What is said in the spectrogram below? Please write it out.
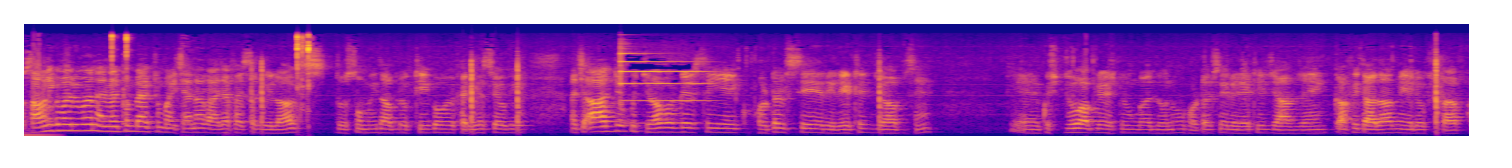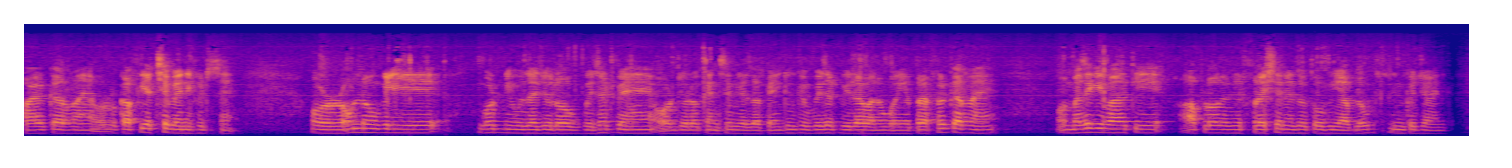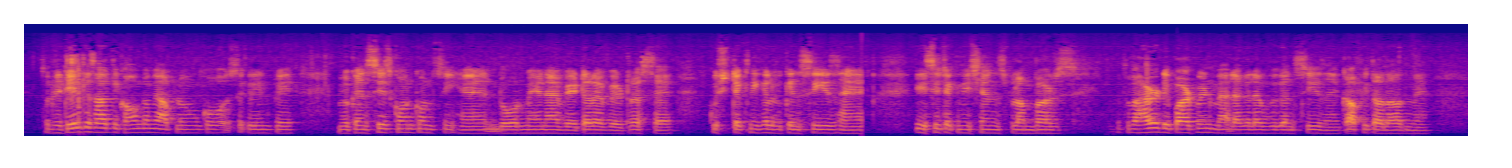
Aslam everyone and welcome back to my channel Raja Faisal vlogs दोस्तों, उम्मीद आप लोग ठीक हो गए खैरियत से होगे। अच्छा आज जो कुछ जॉब अपडेट्स हैं, ये एक होटल से रिलेटेड जॉब्स हैं। कुछ दो अपडेट्स दूँगा, दोनों होटल से रिलेटेड जॉब्स हैं। काफ़ी तादाद में ये लोग स्टाफ हायर कर रहे हैं और काफ़ी अच्छे बेनिफिट्स हैं। और उन लोगों के लिए गुड न्यूज़ है, जो लोग विज़िट पे हैं और जो लोग कैंसिल वीज़ा पे हैं, क्योंकि विज़िट वीज़ा वालों को ये प्रेफर कर रहे हैं। और मज़े की बात कि आप लोग अगर फ्रेशर हैं तो तो भी आप लोग इनको ज्वाइन तो डिटेल के साथ दिखाऊँगा मैं आप लोगों को स्क्रीन पे वैकेंसीज़ कौन कौन सी हैं डोरमैन है वेटर है वेटरस है, कुछ टेक्निकल वैकेंसीज़ हैं एसी टेक्नीशियंस प्लम्बर्स मतलब हर डिपार्टमेंट में अलग अलग वैकेंसीज़ हैं, काफ़ी तादाद में।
